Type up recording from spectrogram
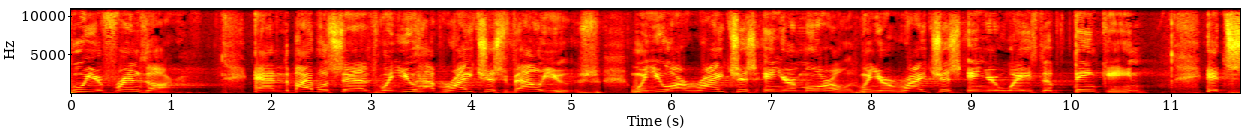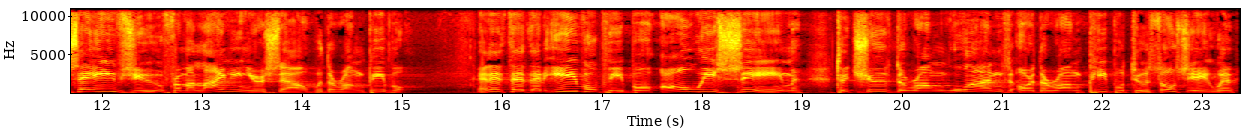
who your friends are. And the Bible says when you have righteous values, when you are righteous in your morals, when you're righteous in your ways of thinking, it saves you from aligning yourself with the wrong people. And it says that evil people always seem to choose the wrong ones or the wrong people to associate with.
